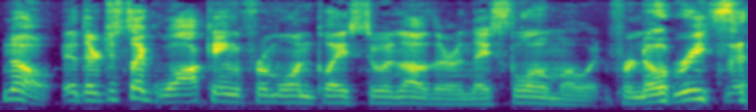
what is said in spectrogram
No, they're just like walking from one place to another and they slow mo it for no reason.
